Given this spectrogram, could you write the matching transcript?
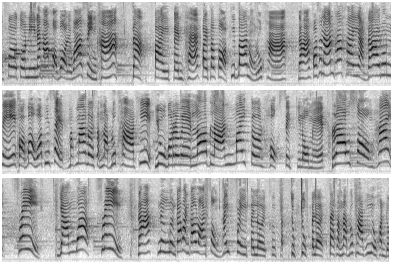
ของเฟอร์ตัวนี้นะคะ ขอบอกเลยว่าสินค้าจะไปเป็นแพ็คไปประกอบที่บ้านของลูกค้านะคะ เพราะฉะนั้นถ้าใครอยากได้รุ่นนี้ ขอบอกว่าพิเศษมาก ๆ เลยสำหรับลูกค้าที่อยู่บริเวณรอบร้านไม่เกิน 60 กิโลเมตร เราส่งให้ฟรี ย้ำว่าฟรีนะคะ19,900 ส่งให้ฟรีไปเลยคือแบบจุกๆไปเลย แต่สำหรับลูกค้าที่อยู่คอนโด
